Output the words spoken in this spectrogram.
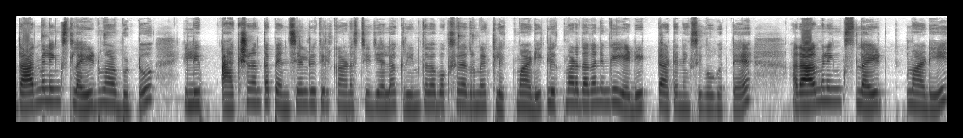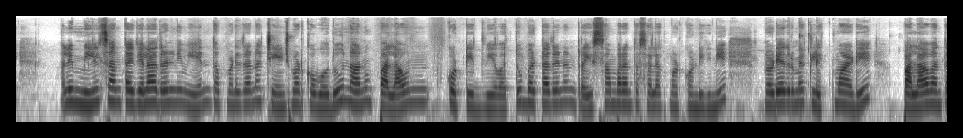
ಅದಾದಮೇಲೆ ಹಿಂಗೆ ಸ್ಲೈಡ್ ಮಾಡಿಬಿಟ್ಟು ಇಲ್ಲಿ ಆ್ಯಕ್ಷನ್ ಅಂತ ಪೆನ್ಸಿಲ್ ರೀತಿಲಿ ಕಾಣಿಸ್ತಿದೆಯಲ್ಲ ಗ್ರೀನ್ ಕಲರ್ ಬಾಕ್ಸಲ್ಲಿ ಅದ್ರ ಮೇಲೆ ಕ್ಲಿಕ್ ಮಾಡಿ ಕ್ಲಿಕ್ ಮಾಡಿದಾಗ ನಿಮಗೆ ಎಡಿಟ್ ಅಟೆಂಡೆನ್ಸಿಗೆ ಹೋಗುತ್ತೆ. ಅದಾದಮೇಲೆ ಹಿಂಗೆ ಸ್ಲೈಡ್ ಮಾಡಿ, ಅಲ್ಲಿ ಮೀಲ್ಸ್ ಅಂತ ಇದೆಯಲ್ಲ, ಅದರಲ್ಲಿ ನೀವು ಏನು ತಪ್ಪು ಮಾಡಿದ್ರೆ ಅದನ್ನ ಚೇಂಜ್ ಮಾಡ್ಕೋಬೋದು. ನಾನು ಪಲಾವ್ ಕೊಟ್ಟಿದ್ವಿ ಅವತ್ತು ಬಟ್ ಆದರೆ ನಾನು ರೈಸ್ ಸಾಂಬಾರು ಅಂತ ಸೆಲೆಕ್ಟ್ ಮಾಡ್ಕೊಂಡಿದ್ದೀನಿ ನೋಡಿ ಅದ್ರ ಮೇಲೆ ಕ್ಲಿಕ್ ಮಾಡಿ ಪಲಾವ್ ಅಂತ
